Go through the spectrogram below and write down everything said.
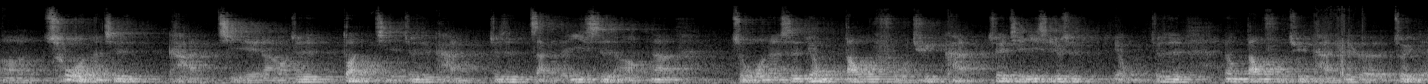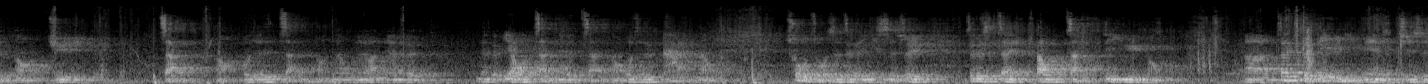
呃，挫呢其实砍截，然后就是断截，就是砍，就是斩的意思哦。那琢呢是用刀斧去砍，所以其实意思就是用，就是用刀斧去砍这个罪人哦，去斩啊，或者是斩啊，那我们把那个那个腰斩那个斩啊，或者是砍哦，挫啄是这个意思，所以。这个是在刀斩地狱哦，啊，在这个地狱里面，其实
